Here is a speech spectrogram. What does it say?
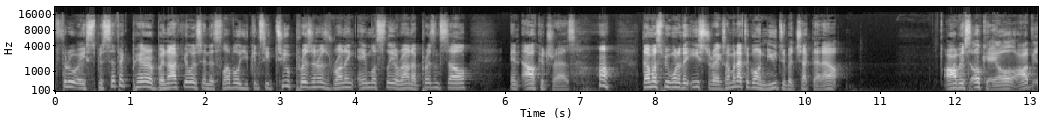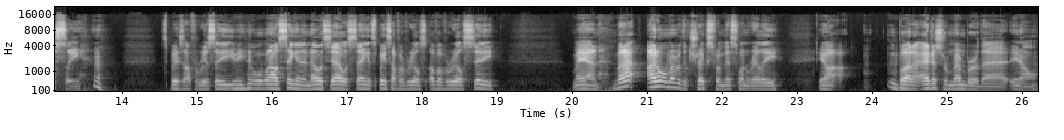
through a specific pair of binoculars in this level, you can see two prisoners running aimlessly around a prison cell in Alcatraz. Huh. That must be one of the Easter eggs. I'm gonna have to go on YouTube and check that out. Obvious. Okay. Well, obviously. It's based off a real city. You know, when I was saying in the notes, yeah, I was saying it's based off of real of a real city. Man, but I, I don't remember the tricks from this one really. You know, but I, I just remember that you know.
